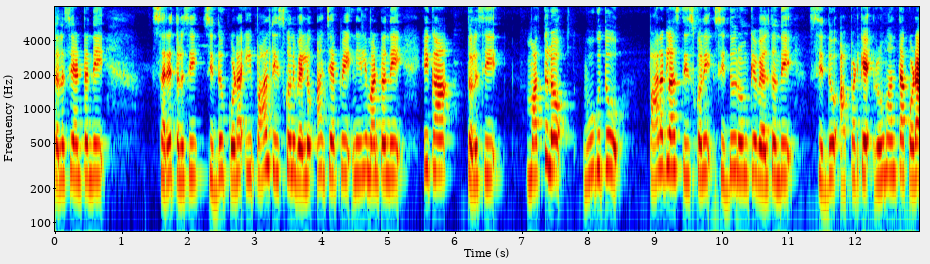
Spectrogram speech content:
తులసి అంటుంది. సరే తులసి సిద్ధు కూడా ఈ పాలు తీసుకొని వెళ్ళు అని చెప్పి నీలిమంటుంది ఇక తులసి మత్తులో ఊగుతూ పాల గ్లాస్ తీసుకొని సిద్ధు రూమ్కి వెళ్తుంది. సిద్ధు అప్పటికే రూమ్ అంతా కూడా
